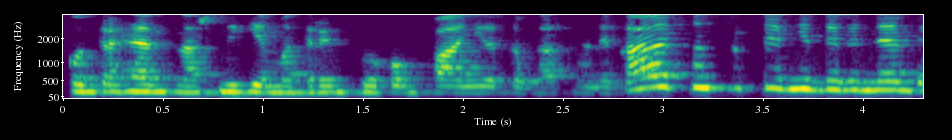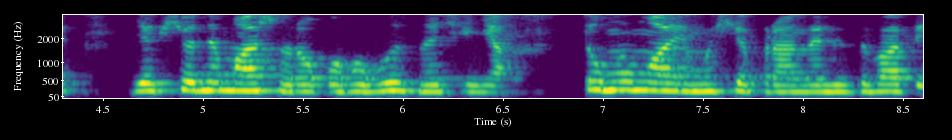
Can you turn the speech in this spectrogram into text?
контрагент наш не є материнською компанією, то в нас виникають конструктивні дивіденди. Якщо немає широкого визначення, то ми маємо ще проаналізувати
